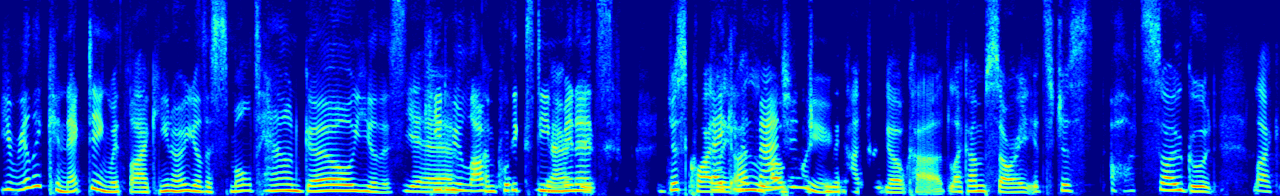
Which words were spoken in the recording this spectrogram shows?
you're really connecting with like, you know, you're the small town girl, you're this kid who loves I'm 60 narrative. minutes. Just quietly, I imagine pushing you. the country girl card. Like, I'm sorry, it's just oh, it's so good. Like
